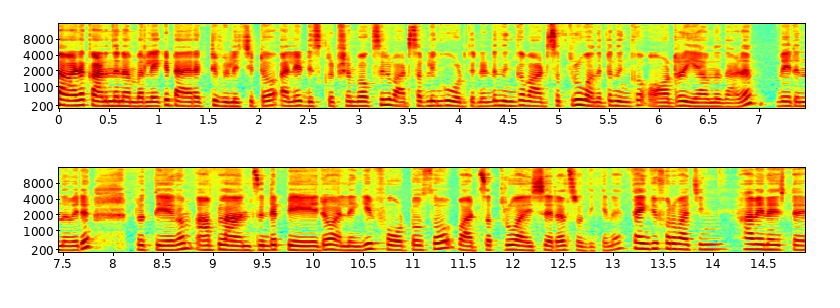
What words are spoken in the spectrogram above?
താഴെ കാണുന്ന നമ്പറിലേക്ക് ഡയറക്റ്റ് വിളിച്ചിട്ടോ അല്ലെങ്കിൽ ഡിസ്ക്രിപ്ഷൻ ബോക്സിൽ വാട്സപ്പ് ലിങ്ക് കൊടുത്തിട്ടുണ്ട്. നിങ്ങൾക്ക് വാട്സപ്പ് ത്രൂ വന്നിട്ട് നിങ്ങൾക്ക് ഓർഡർ ചെയ്യാവുന്നതാണ്. വരുന്നവർ പ്രത്യേകം ആ പ്ലാൻസിന്റെ പേരോ അല്ലെങ്കിൽ ഫോട്ടോസോ വാട്സപ്പ് ത്രൂ അയച്ചു തരാൻ ശ്രദ്ധിക്കണേ. Thank for watching have a nice day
